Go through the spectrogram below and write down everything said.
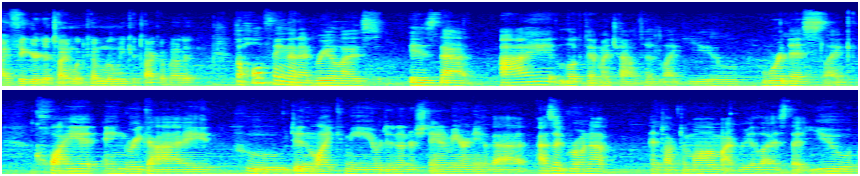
I figured a time would come when we could talk about it. The whole thing that I've realized is that I looked at my childhood like you were this like quiet, angry guy who didn't like me or didn't understand me or any of that. As I've grown up and talked to mom, I realized that you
